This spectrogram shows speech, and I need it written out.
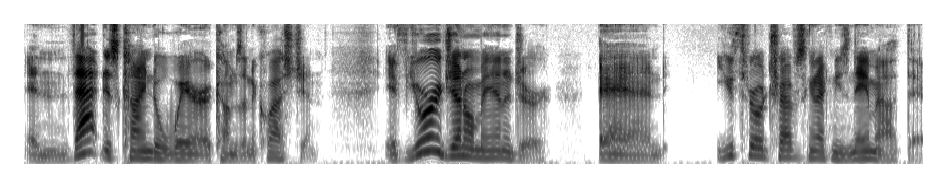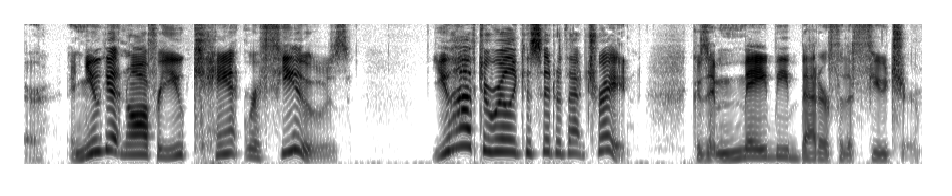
And that is kind of where it comes into question. If you're a general manager and you throw Travis Konecny's name out there and you get an offer you can't refuse, you have to really consider that trade because it may be better for the future.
